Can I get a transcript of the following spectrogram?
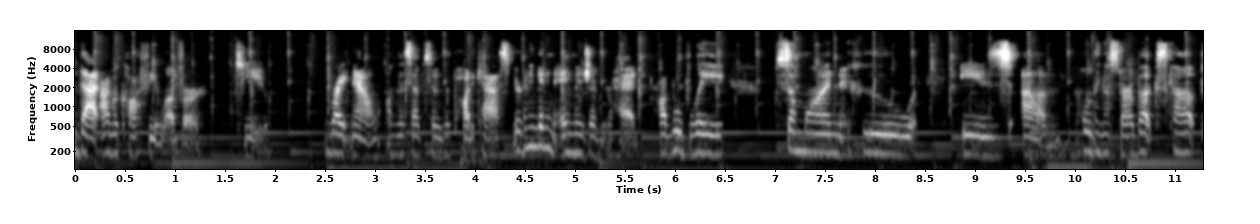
that I'm a coffee lover to you right now on this episode of the podcast, you're going to get an image of your head. Probably someone who is um, holding a Starbucks cup,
